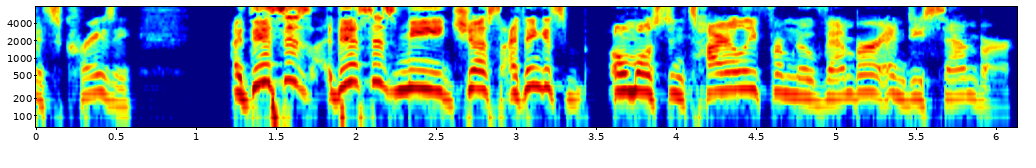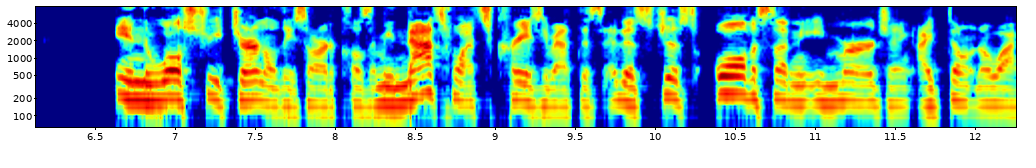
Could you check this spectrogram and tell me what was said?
it's crazy. Uh, this is this is me. Just I think it's almost entirely from November and December in the Wall Street Journal. These articles. I mean, that's what's crazy about this. It is just all of a sudden emerging. I don't know why.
